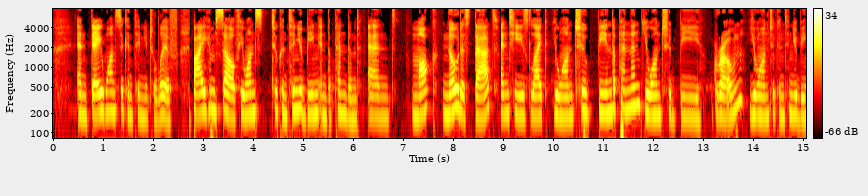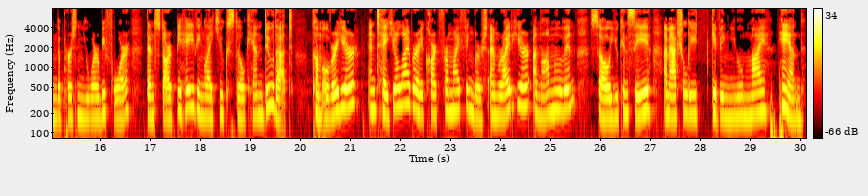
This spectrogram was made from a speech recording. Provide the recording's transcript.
and Day wants to continue to live by himself. He wants to continue being independent. And Mhok noticed that and he's like, You want to be independent? You want to be grown? You want to continue being the person you were before? Then start behaving like you still can do that. Come over here and take your library card from my fingers. I'm right here, I'm not moving, so you can see I'm actually giving you my hand.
